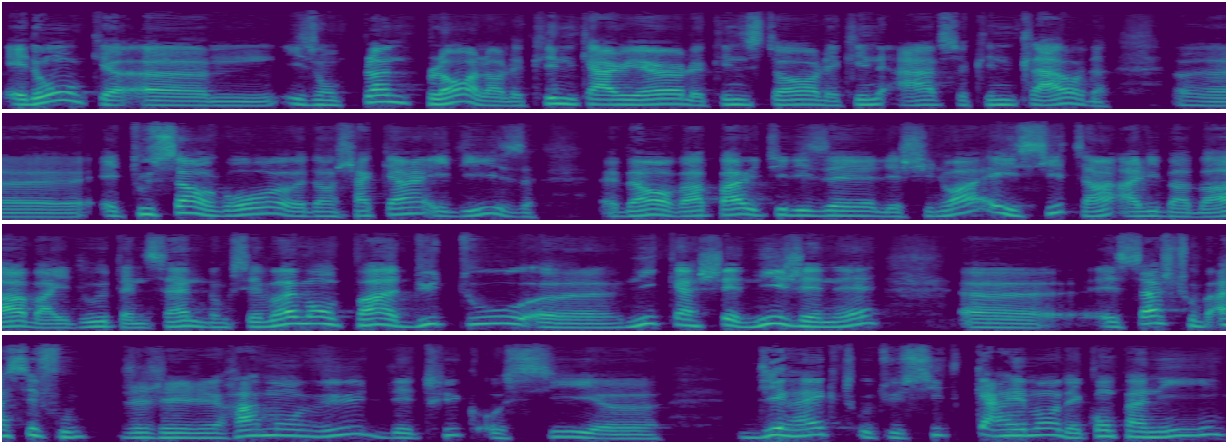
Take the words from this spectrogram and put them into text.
Et donc, ils ont plein de plans, alors le Clean Carrier, le Clean Store, le Clean Apps, le Clean Cloud, et tout ça, en gros, dans chacun, ils disent, eh ben, on va pas utiliser les Chinois, et ils citent hein, Alibaba, Baidu, Tencent, donc c'est vraiment pas du tout ni caché, ni gêné. Euh, et ça, je trouve assez fou. J'ai rarement vu des trucs aussi euh, directs où tu cites carrément des compagnies,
